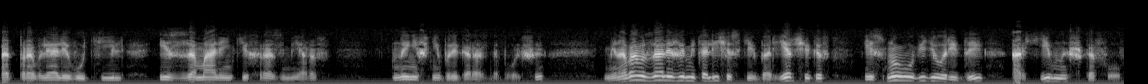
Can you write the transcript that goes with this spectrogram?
отправляли в утиль из-за маленьких размеров, нынешние были гораздо больше, миновал залежи металлических барьерчиков и снова увидел ряды архивных шкафов.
